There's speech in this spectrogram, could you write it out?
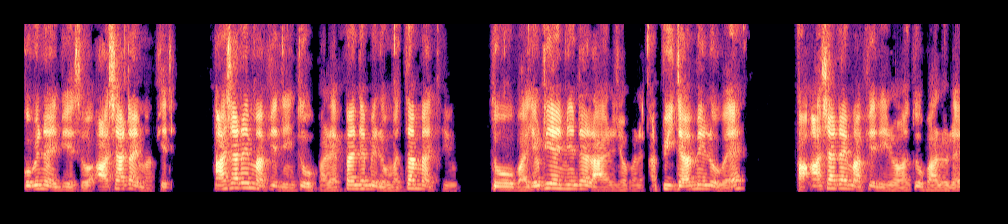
covid-19 ဖြစ်ဆိုအာရှတိုက်မှာဖြစ်တယ်အာရှတိုက်မှာဖြစ်ရင်သူ့ကိုဗာလဲ pandemic လို့မသတ်မှတ်သေးဘူး သူဗာရုတ်တရက်မြင့်တက်လာတဲ့ကြောင့်ဗာလဲ epidemic လို့ပဲအာရှတိုက်မှာဖြစ်နေတော့သူ့ဘာလို့လဲ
